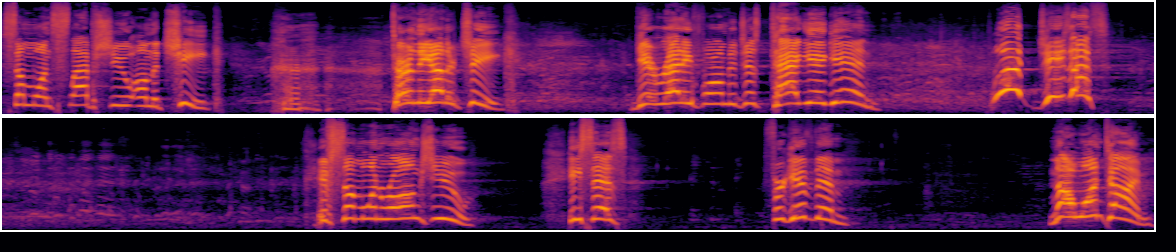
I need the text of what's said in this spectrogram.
someone slaps you on the cheek, turn the other cheek. Get ready for them to just tag you again. What? Jesus? If someone wrongs you, he says, forgive them. Not one time,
